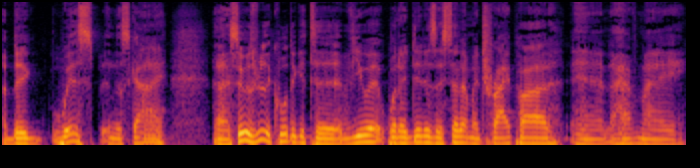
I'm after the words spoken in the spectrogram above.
a big wisp in the sky. Uh, so it was really cool to get to view it. What I did is I set up my tripod and I have my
